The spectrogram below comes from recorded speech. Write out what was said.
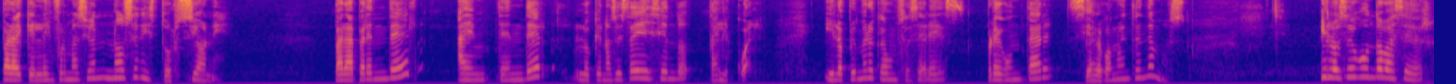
para que la información no se distorsione, para aprender a entender lo que nos está diciendo tal cual. Y lo primero que vamos a hacer es preguntar si algo no entendemos. Y lo segundo va a ser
